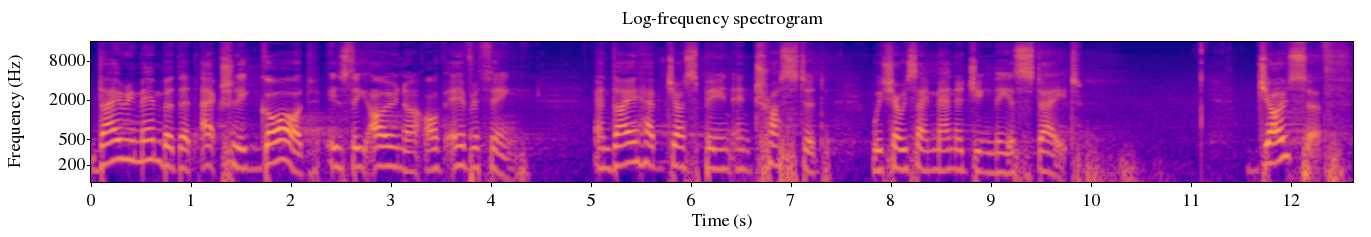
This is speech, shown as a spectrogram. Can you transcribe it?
They remember that actually God is the owner of everything, and they have just been entrusted with, shall we say, managing the estate. Joseph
